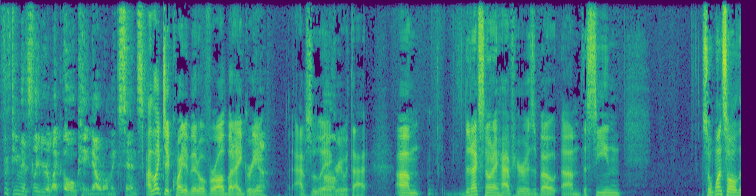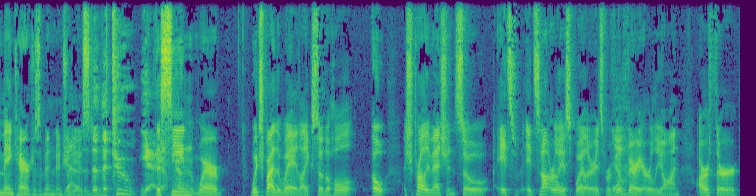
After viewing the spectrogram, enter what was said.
15 minutes later, you're like, "Oh, okay, now it all makes sense." I liked it quite a bit overall, but I agree. Yeah. Absolutely, I agree with that. Um, the next note I have here is about um, the scene. So once all the main characters have been Yeah, introduced, the, the two, yeah, the yeah, scene where, which by the way, like, so the whole. Oh, I should probably mention. So it's it's not really a spoiler. It's revealed Yeah. very early on. Arthur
